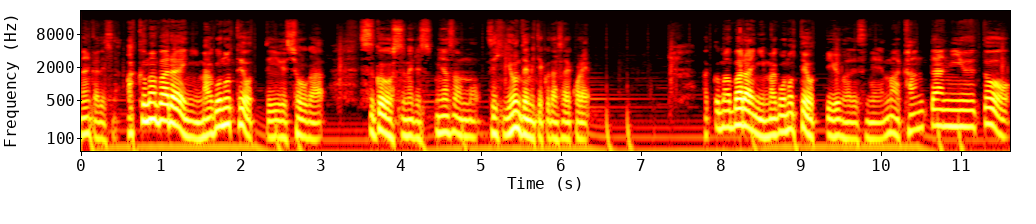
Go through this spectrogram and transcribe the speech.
なんかですね、悪魔払いに孫の手をっていう章がすごいおすすめです。皆さんもぜひ読んでみてください、これ。悪魔払いに孫の手をっていうのはですね、まあ簡単に言うと、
